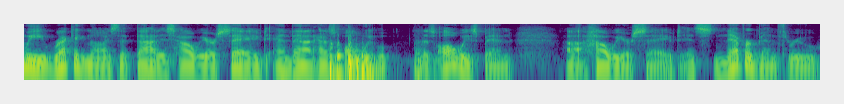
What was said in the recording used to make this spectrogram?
we recognize that that is how we are saved, and that has always that has always been uh, how we are saved, it's never been through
